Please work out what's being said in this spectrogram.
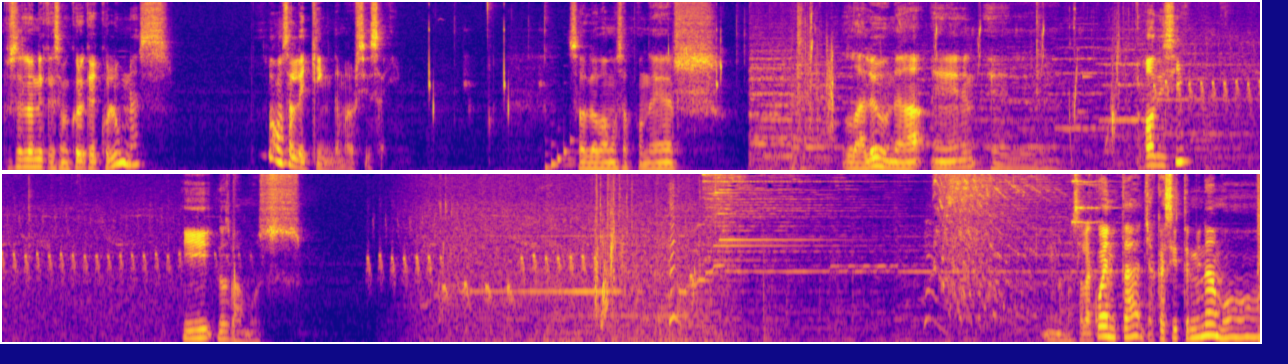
Pues es lo único que se me ocurre que hay columnas. Pues vamos a Lake Kingdom a ver si es ahí. Solo vamos a poner la luna en el Odyssey. Y nos vamos. Nomás a la cuenta, ya casi terminamos.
